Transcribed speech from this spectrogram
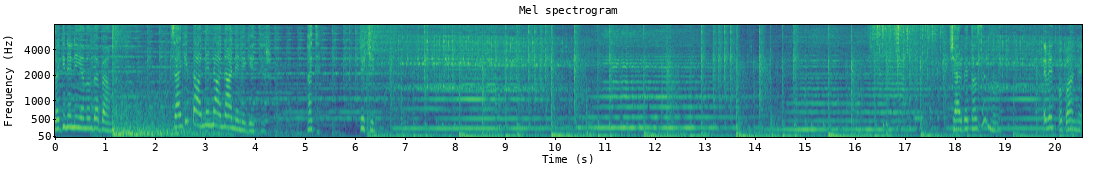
Ragine'nin yanında ben varım. Sen git de annenle anneanneni getir. Hadi. Peki. Şerbet hazır mı? Evet babaanne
